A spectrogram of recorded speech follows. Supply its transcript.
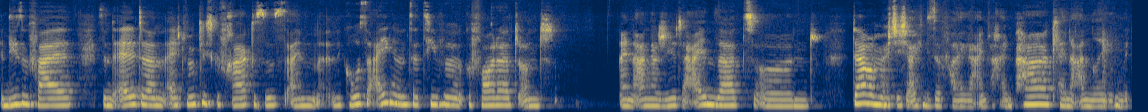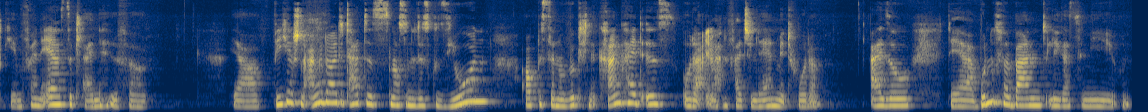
in diesem Fall sind Eltern echt wirklich gefragt. Es ist ein, eine große Eigeninitiative gefordert und ein engagierter Einsatz. Und darum möchte ich euch in dieser Folge einfach ein paar kleine Anregungen mitgeben für eine erste kleine Hilfe. Ja, wie ich ja schon angedeutet hatte, ist noch so eine Diskussion ob es denn nun wirklich eine Krankheit ist oder einfach eine falsche Lernmethode. Also der Bundesverband Legasthenie und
